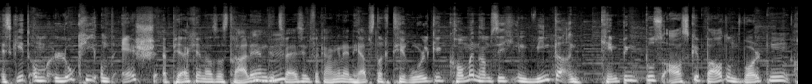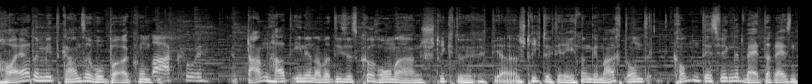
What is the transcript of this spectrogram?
Es geht um Loki und Ash, ein Pärchen aus Australien. Die zwei sind vergangenen Herbst nach Tirol gekommen, haben sich im Winter einen Campingbus ausgebaut und wollten heuer damit ganz Europa erkunden. War cool. Dann hat ihnen aber dieses Corona einen Strich durch, die, einen Strich durch die Rechnung gemacht und konnten deswegen nicht weiterreisen.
